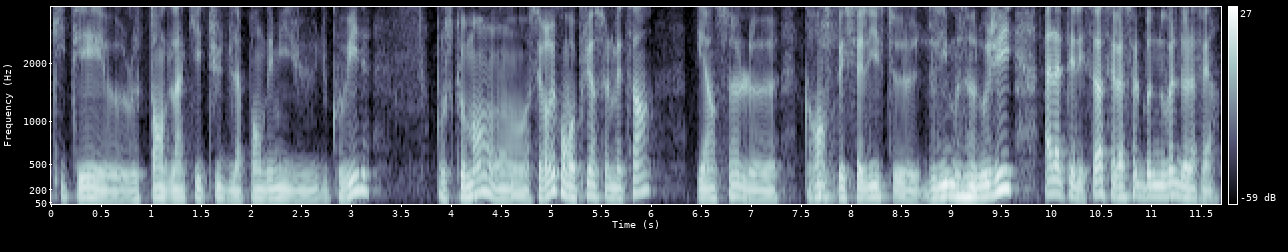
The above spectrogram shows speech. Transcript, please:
quitter euh, le temps de l'inquiétude de la pandémie du, Covid, brusquement, c'est vrai qu'on voit plus un seul médecin et un seul euh, grand spécialiste de l'immunologie à la télé. Ça, c'est la seule bonne nouvelle de l'affaire.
